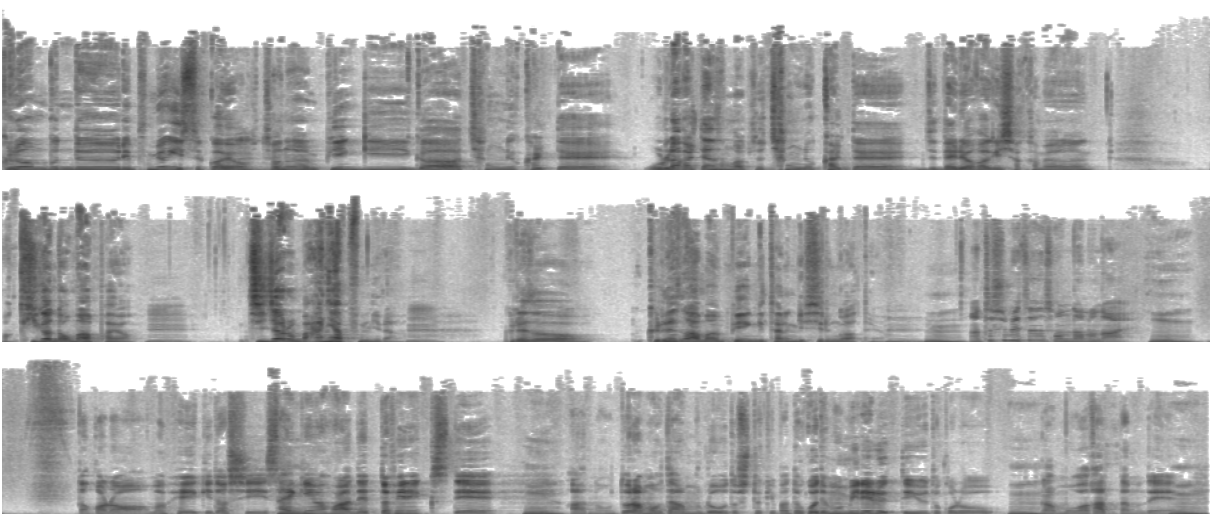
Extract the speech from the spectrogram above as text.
그런 분들이 분명히 있을 거예요. 음, 음. 저는 비행기가 착륙할 때 올라갈 때는 상관없어요. 착륙할 때 이제 내려가기 시작하면 아, 귀가 너무 아파요. うん、 진짜로 많이 아픕니다. うん、 그래서 그래서 아마 비행기 타는 게 싫은 것 같아요. 음. 음, 私別にそんなのない 음, だから、まあ、平気だし最近はほら、ネットフィリックスで 음, あのドラマをダウンロードしとけばどこでも見れるっていうところがもう分かったので、 음.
